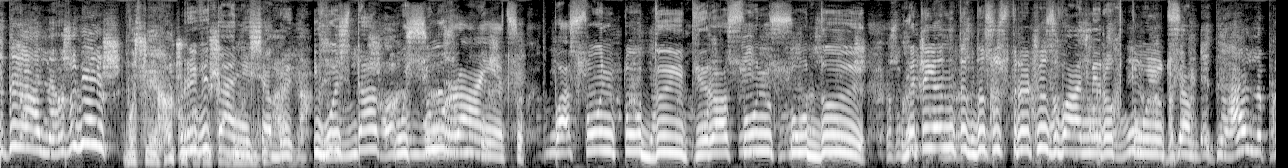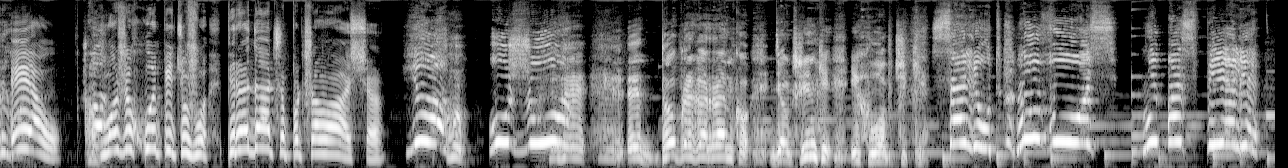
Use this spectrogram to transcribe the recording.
ідэальна, разумееш? Вось я і хачу, каб усё было Прывітанне, сябры. ідэальна. І вось Ты так нічога не усю разумееш. раніцу. Пасунь туды, перасунь сюды. Гэта яны так да сустрэчы з вамі рыхтуюцца. Ідэальна прыгод. Эў, можа хопіць ужо, перадача пачалася. Я ужо. Э, э, Добрага ранку, дзяўчынкі і хлопчыкі. Салют, ну вось, не паспелі.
